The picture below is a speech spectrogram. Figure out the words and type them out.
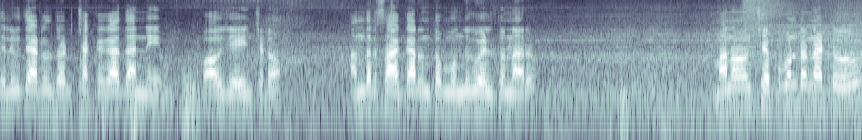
తెలివితేటలతో చక్కగా దాన్ని బాగు చేయించడం అందరి సహకారంతో ముందుకు వెళ్తున్నారు. మనం చెప్పుకుంటున్నట్టు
